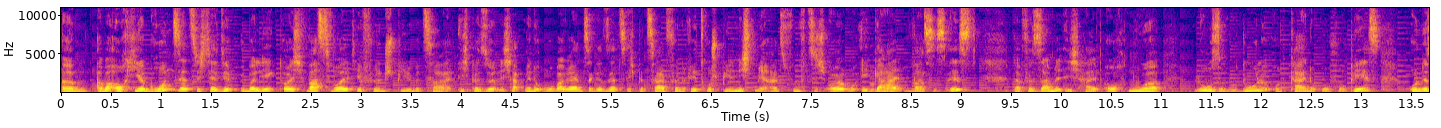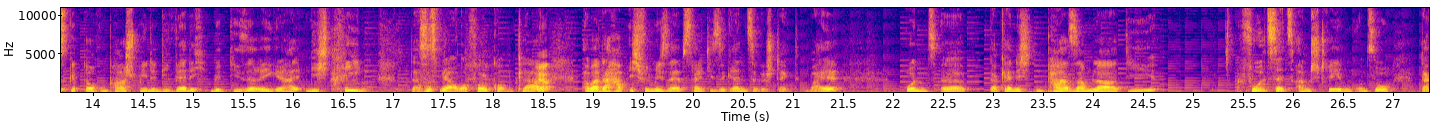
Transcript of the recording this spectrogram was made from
Ähm, aber auch hier grundsätzlich der Tipp, überlegt euch, was wollt ihr für ein Spiel bezahlen. Ich persönlich habe mir eine Obergrenze gesetzt, ich bezahle für ein Retro-Spiel nicht mehr als 50 Euro, egal was es ist. Dafür sammle ich halt auch nur lose Module und keine OVPs. Und es gibt auch ein paar Spiele, die werde ich mit dieser Regel halt nicht kriegen. Das ist mir aber vollkommen klar. Ja. Aber da habe ich für mich selbst halt diese Grenze gesteckt, weil, und äh, da kenne ich ein paar Sammler, die Fullsets anstreben und so. Da,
